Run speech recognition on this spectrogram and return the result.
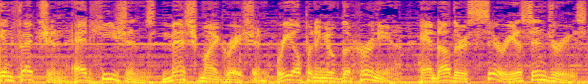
infection, adhesions, mesh migration, reopening of the hernia, and other serious injuries.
